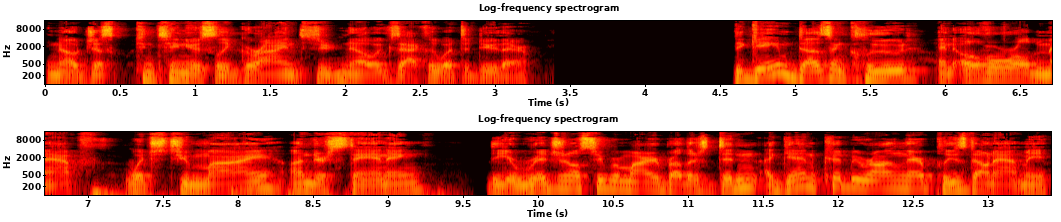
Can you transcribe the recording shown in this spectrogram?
you know, just continuously grind to know exactly what to do there. The game does include an overworld map, which to my understanding, the original Super Mario Brothers didn't. Again, could be wrong there. Please don't at me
